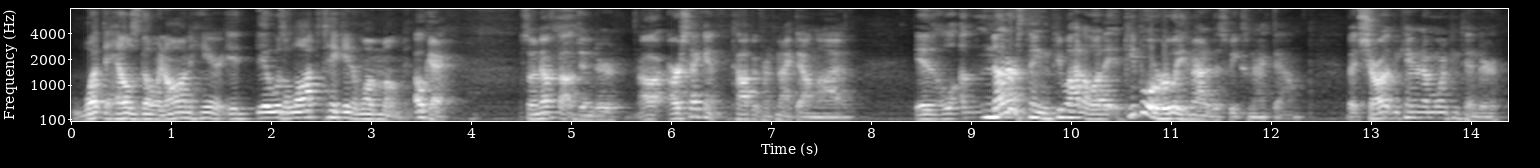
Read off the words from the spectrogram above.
what the hell's going on here. It, it was a lot to take in at one moment. Okay. So enough about Jinder. Uh, our second topic from SmackDown Live is another thing. People had a lot of people were really mad at this week's SmackDown, but Charlotte became the number one contender.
